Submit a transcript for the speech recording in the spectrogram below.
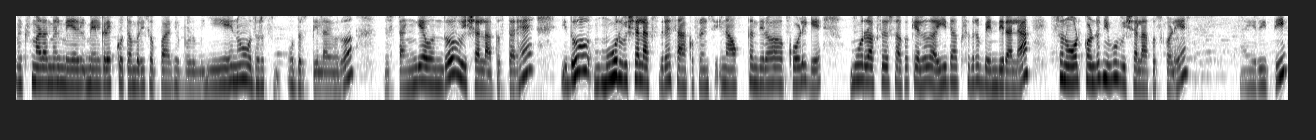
ಮಿಕ್ಸ್ ಮಾಡಾದ್ಮೇಲೆ ಮೇಲ್, ಮೇಲ್ಗಡೆ ಕೊತ್ತಂಬರಿ ಸೊಪ್ಪು ಆಗಿರ್ಬೋದು, ಏನೂ ಉದುರಿಸ್, ಉದುರಿಸ್ತಿಲ್ಲ ಇವರು. ಜಸ್ಟ್ ಹಂಗೆ ಒಂದು ವಿಷಲ್ ಹಾಕಿಸ್ತಾರೆ. ಇದು ಮೂರು ವಿಷಲ್ ಹಾಕ್ಸಿದ್ರೆ ಸಾಕು ಫ್ರೆಂಡ್ಸ್. ನಾವು ತಂದಿರೋ ಕೋಳಿಗೆ ಮೂರು ಹಾಕ್ಸಿದ್ರೆ ಸಾಕು ಕೆಲವು ಐದು ಹಾಕ್ಸಿದ್ರೆ ಬೆಂದಿರಲ್ಲ. ಸೊ, ನೋಡಿಕೊಂಡು ನೀವು ವಿಷಲ್ ಹಾಕಿಸ್ಕೊಳ್ಳಿ. ಈ ರೀತಿ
